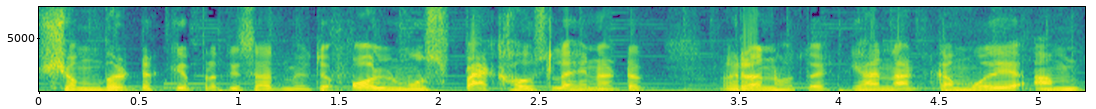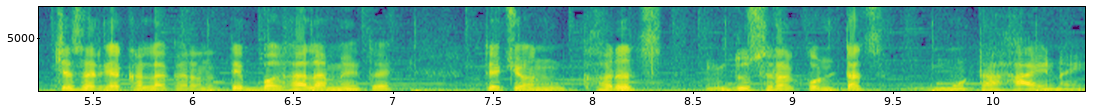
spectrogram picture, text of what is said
शंभर टक्के प्रतिसाद मिळतोय. ऑलमोस्ट पॅक हाऊसला हे नाटक रन होतंय. ह्या नाटकामुळे आमच्यासारख्या कलाकारांना ते बघायला मिळतंय. त्याच्याहून खरंच दुसरा कोणताच मोठा हाय नाही.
